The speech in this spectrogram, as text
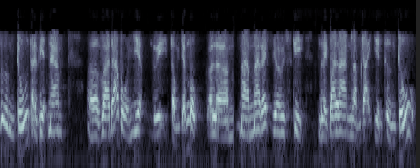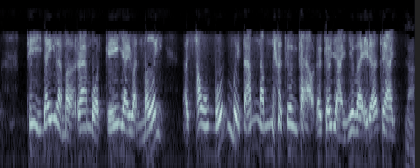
thường trú tại Việt Nam uh, và đã bổ nhiệm vị tổng giám mục gọi là Marek Jaruski người Ba Lan làm đại diện thường trú thì đây là mở ra một cái giai đoạn mới sau 48 năm thương thảo đã kéo dài như vậy đó thưa anh. Dạ.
